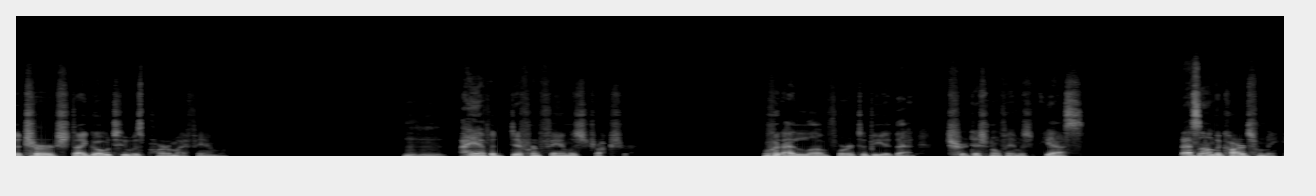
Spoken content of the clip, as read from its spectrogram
The Mm. church that I go to is part of my family. Mhm. I have a different family structure. Would I love for it to be at that traditional family Yes. That's on the cards for me.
